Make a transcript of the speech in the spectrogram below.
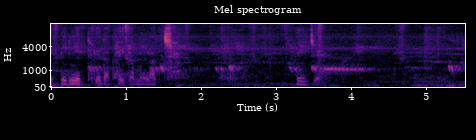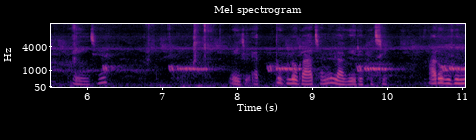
একটু দূরের থেকে দেখাই কেমন লাগছে। এই যে এই যে এই যে এতগুলো গাছ আমি লাগিয়ে রেখেছি। আরও বিভিন্ন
